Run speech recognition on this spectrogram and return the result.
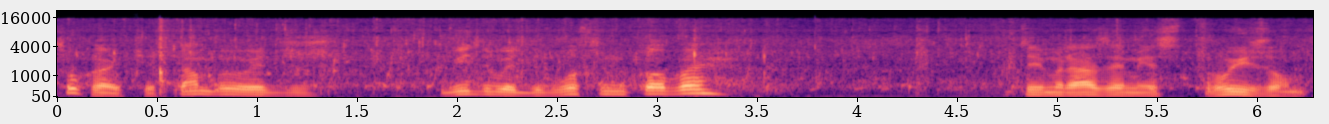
Słuchajcie, tam były widły dwuosynkowe. Tym razem jest trójząb.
